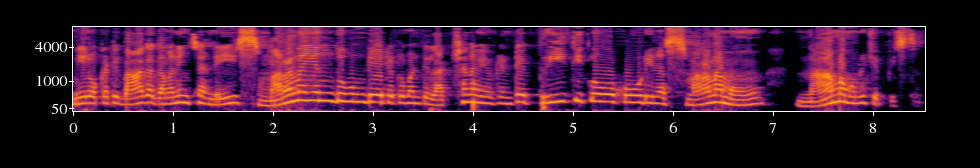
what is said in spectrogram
మీరు ఒకటి బాగా గమనించండి స్మరణ ఎందు ఉండేటటువంటి లక్షణం ఏమిటంటే ప్రీతితో కూడిన స్మరణము నామమును చెప్పిస్తుంది.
